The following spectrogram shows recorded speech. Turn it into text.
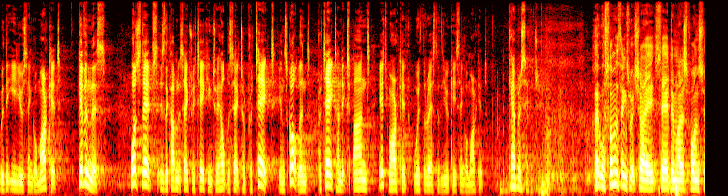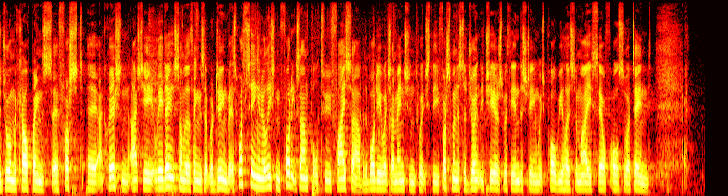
with the EU single market. Given this, what steps is the Cabinet Secretary taking to help the sector protect in Scotland, protect and expand its market with the rest of the UK single market? Cabinet Secretary. Uh, well, some of the things which I said in my response to Joe McAlpine's uh, first uh, question actually laid out some of the things that we're doing, but it's worth saying in relation, for example, to FISAB, the body which I mentioned, which the First Minister jointly chairs with the industry and which Paul Wheelhouse and myself also attend.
